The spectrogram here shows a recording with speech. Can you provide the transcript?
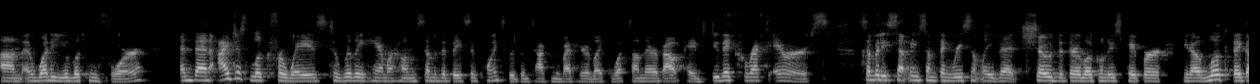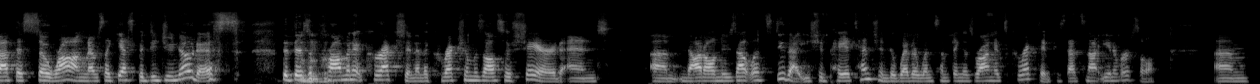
Um, and what are you looking for? And then i just look for ways to really hammer home some of the basic points we've been talking about here like what's on their about page. Do they correct errors? Somebody sent me something recently that showed that their local newspaper you know look they got this so wrong. And i was like yes but did you notice that there's a mm-hmm. prominent correction and the correction was also shared? And um, not all news outlets do that. You should pay attention to whether when something is wrong, it's corrected because that's not universal. Um,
